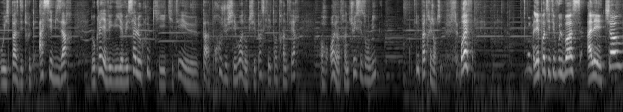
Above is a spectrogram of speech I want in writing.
où il se passe des trucs assez bizarres. Donc là, il y avait, il y avait ça, le clown, qui, était euh, pas proche de chez moi. Donc je sais pas ce qu'il était en train de faire. Oh, oh, il est en train de tuer ses zombies. Il est pas très gentil. Bref, les potes, c'était Full Boss. Allez, ciao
